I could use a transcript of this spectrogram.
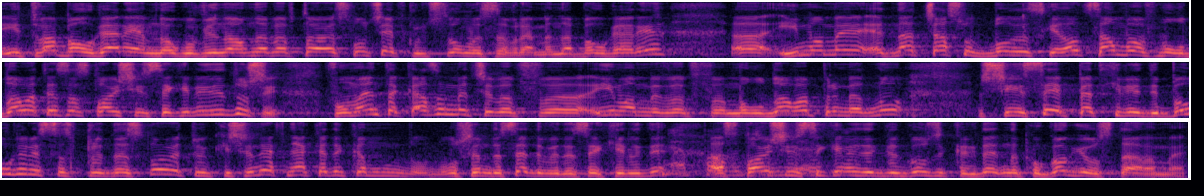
И това България е много виновна в този случай, включително и съвременна България. Имаме една част от българския народ, само в Молдова те са 160 хиляди души. В момента казваме, че в, имаме в Молдова примерно 65 хиляди българи с Приднестровието и Кишинев някъде към 80-90 хиляди, а 160 хиляди гагузи, на кого ги оставяме?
